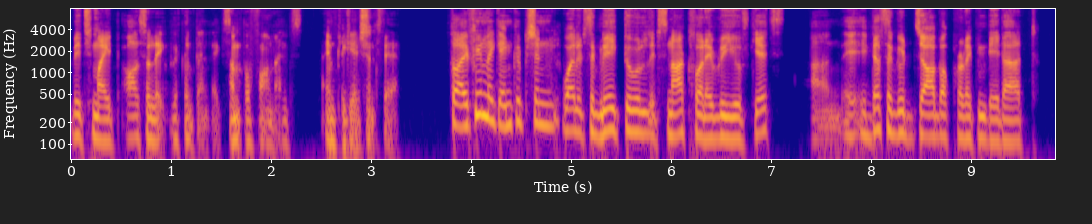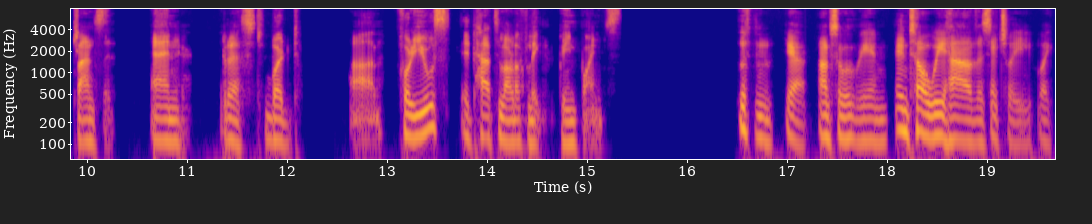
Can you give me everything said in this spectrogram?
which might also like in like some performance implications there. So I feel like encryption, while it's a great tool, it's not for every use case. Um, it, it, does a good job of protecting data at transit and rest, but uh, for use, it has a lot of like pain points. Mm-hmm. Yeah, absolutely. And until we have essentially like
